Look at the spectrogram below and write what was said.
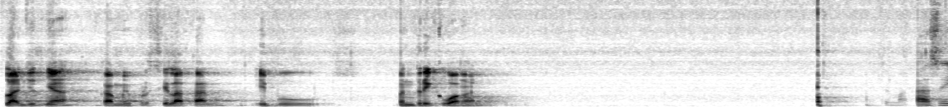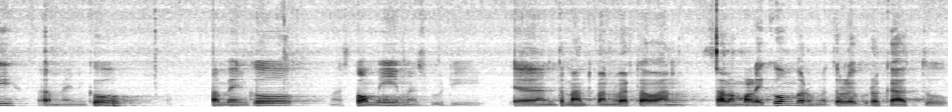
Selanjutnya kami persilakan Ibu Menteri Keuangan. Terima kasih Pak Menko. Pak Menko, Mas Tommy, Mas Budi, dan teman-teman wartawan. Assalamualaikum warahmatullahi wabarakatuh.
